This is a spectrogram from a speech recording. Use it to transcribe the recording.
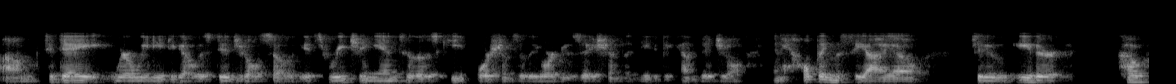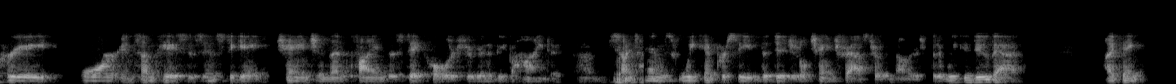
um, today where we need to go is digital. So it's reaching into those key portions of the organization that need to become digital and helping the CIO to either co-create or in some cases instigate change and then find the stakeholders who are going to be behind it. Um, sometimes we can perceive the digital change faster than others, but if we can do that, I think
